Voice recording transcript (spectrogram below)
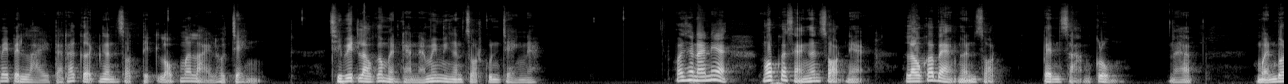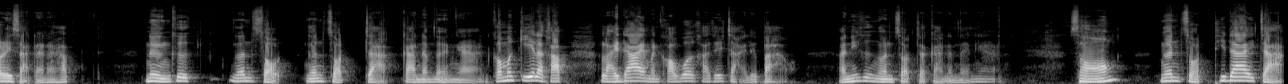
ไม่เป็นไร แต่ถ้าเกิดเงินสดติดลบเมื่อไหร่เราเจ๊ง ชีวิตเราก็เหมือนกันนะไม่มีเงินสดคุณเจ๊งนะ เพราะฉะนั้นเนี่ยงบกระแสเงินสดเนี่ยเราก็แบ่งเงินสดเป็น 3 กลุ่มนะครับเหมือนบริษัทนะครับ 1 คือเงินสดเงินสดจากการดำเนินงาน ก็เมื่อกี้แหละครับ รายได้มัน cover ค่าใช้จ่ายหรือเปล่า อันนี้คือเงินสดจากการดำเนินงาน 2. เงินสดที่ได้จาก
